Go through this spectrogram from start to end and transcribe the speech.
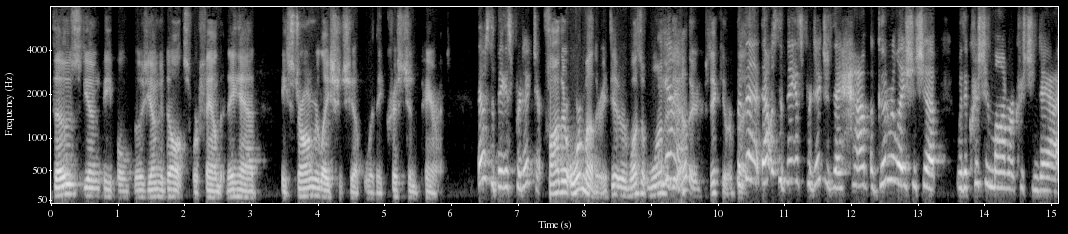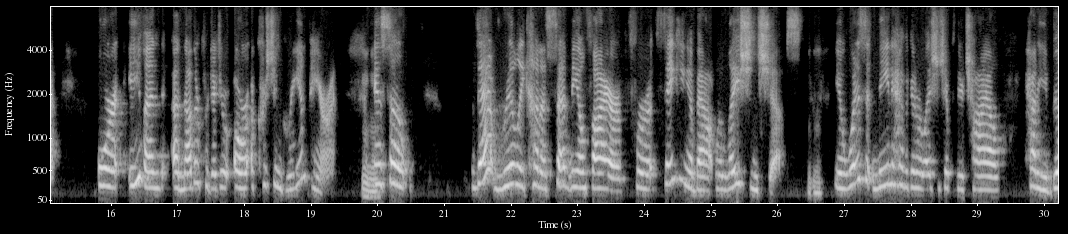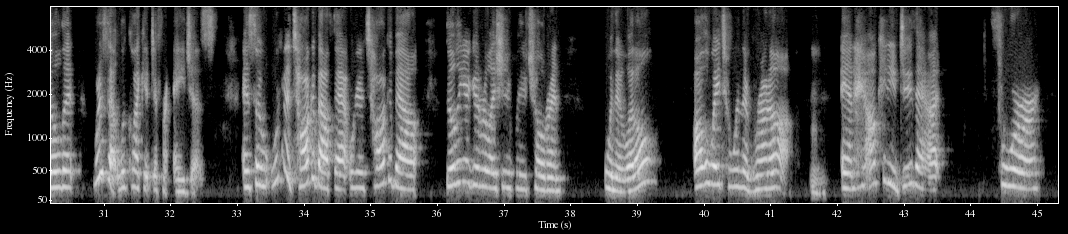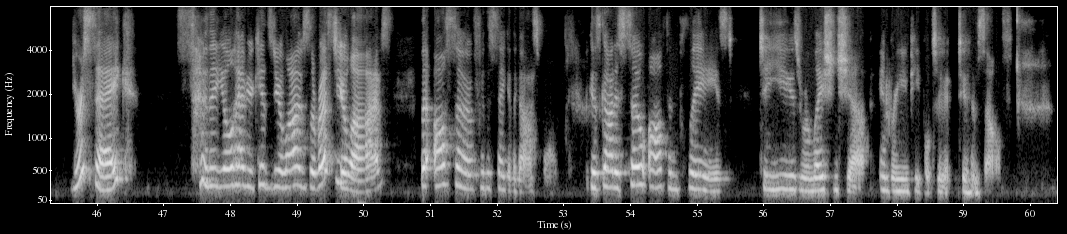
those young people, those young adults, were found that they had a strong relationship with a Christian parent, that was the biggest predictor. father or mother. It, did, it wasn't one or the other in particular, But that, that was the biggest predictor. They have a good relationship with a Christian mom or a Christian dad, or even another predictor or a Christian grandparent. Mhm. And so that really kind of set me on fire for thinking about relationships. Mhm. You know, what does it mean to have a good relationship with your child? How do you build it? What does that look like at different ages? And so we're going to talk about that. We're going to talk about building a good relationship with your children when they're little, all the way to when they're grown up. Mhm. And how can you do that for your sake so that you'll have your kids in your lives the rest of your lives, but also for the sake of the gospel? Because God is so often pleased to use relationship in bringing people to, to Himself.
